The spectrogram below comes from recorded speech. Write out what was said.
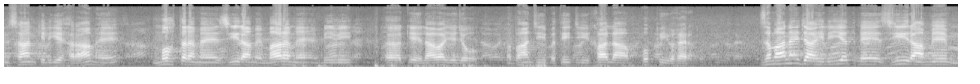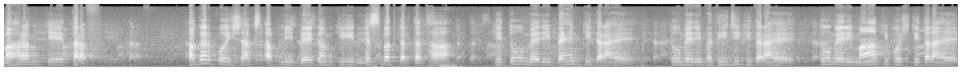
انسان کے لیے حرام ہیں، محترم ہے زیرہ میں مارم ہے بیوی کے علاوہ یہ جو بھانجی بتیجی خالہ پپھی وغیرہ۔ زمانہ جاہلیت میں زیرہ میں محرم کے طرف اگر کوئی شخص اپنی بیگم کی نسبت کرتا تھا کہ تو میری بہن کی طرح ہے، تو میری بھتیجی کی طرح ہے تو میری ماں کی پشت کی طرح ہے،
